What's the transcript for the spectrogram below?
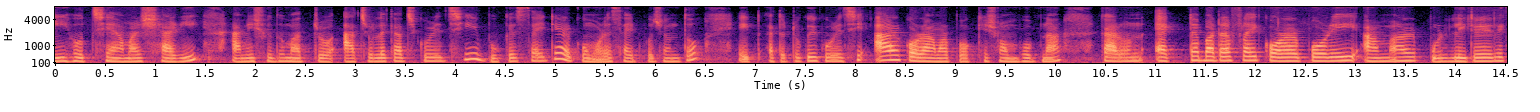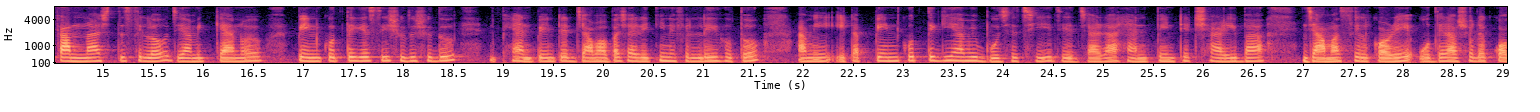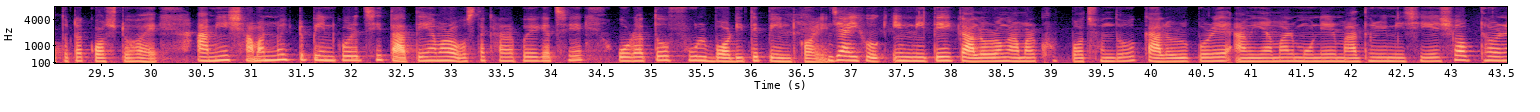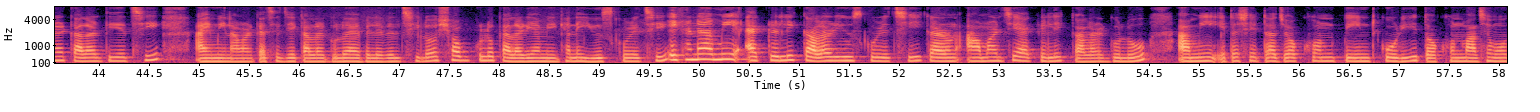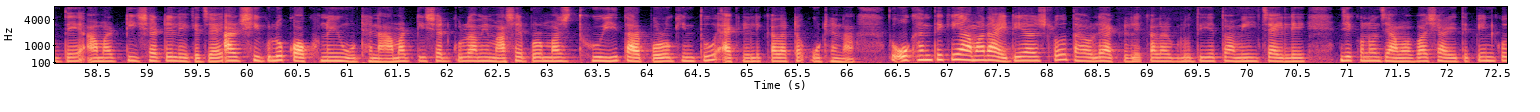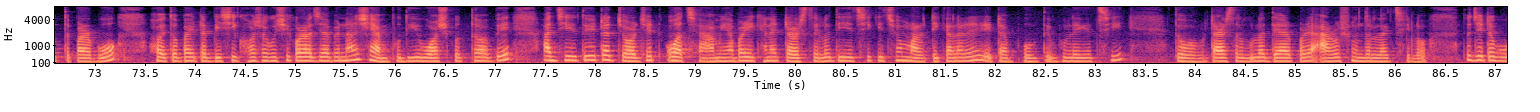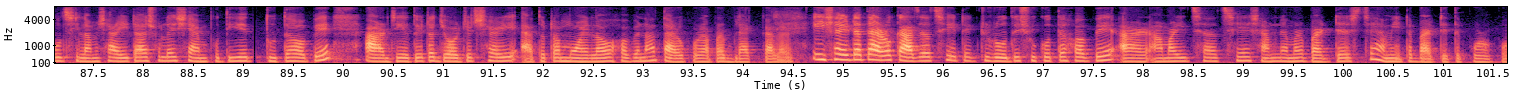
এই হচ্ছে আমার শাড়ি। আমি শুধুমাত্র আঁচলে কাজ করেছি, বুকের সাইডে আর কোমরের সাইড পর্যন্ত। এতটুকুই করেছি। আর করা আমার পক্ষে সম্ভব না। কারণ একটা বাটারফ্লাই করার পরেই আমার লিটারেলি কান্না আসতেছিল যে আমি কেন পেন্ট করতে গেছি? শুধু শুধু হ্যান্ড পেন্টের জামা বা শাড়ি কিনে ফেললেই হতো। আমি এটা পেন্ট করতে গিয়ে আমি বুঝেছি যে যারা হ্যান্ড পেন্টেড শাড়ি বা জামা সেল করে, ওদের আসলে কতটা কষ্ট হয়। আমি সামান্য একটু পেন্ট করেছি তাতে আমার অবস্থা খারাপ হয়ে গেছে। ওরা তো ফুল বডিতে পেন্ট করে। যাই হোক এমনিতে কালো রং আমার খুব পছন্দ। কালোর উপরে আমি আমার মনের মাধুরী মিশিয়ে সব ধরনের কালার দিয়েছি। আই মিন আমার কাছে যে কালারগুলো অ্যাভেলেবেল ছিল, সবগুলো কালারই আমি এখানে ইউজ করেছি। এখানে আমি অ্যাক্রেলিক কালার ইউজ করেছি, কারণ আমার যে অ্যাক্রেলিক কালারগুলো আমি এটা সেটা যখন পেন্ট করি, তখন মাঝে মধ্যে আমার টি শার্টে লেগে যায়, আর সেগুলো কখনোই উঠে না। আমার টি শার্টগুলো আমি মাসের পর মাস ধুই, তারপরও কিন্তু অ্যাক্রেলিক কালারটা উঠে না। তো ওখান থেকেই আমার আইডিয়া আসলো, তাহলে অ্যাক্রেলিক কালারগুলো দিয়ে তো আমি চাইলে যে কোনো জামা বা শাড়িতে পেন্ট করতে পারব। হয়তো বা এটা বেশি ঘষাঘষি করা যাবে না, শ্যাম্পু দিয়ে ওয়াশ করতে হবে। আর যেহেতু এটা জর্জেট, ও আচ্ছা আমি আবার এখানে টার্সেলও দিয়েছি কিছু মাল্টি কালারের এটা বলতে ভুলে গেছি। তো টার্সেলগুলো দেওয়ার পরে আরও সুন্দর লাগছিল। তো যেটা বলছিলাম, শাড়িটা আসলে শ্যাম্পু দিয়ে ধুতে হবে। আর যেহেতু এটা জর্জেট শাড়ি, এতটা ময়লাও হবে না, তার উপর আবার ব্ল্যাক কালার। এই শাড়িটাতে আরও কাজ আছে, এটা একটু রোদে শুকোতে হবে। আর আমার ইচ্ছা আছে, সামনে আমার বার্থডে আসছে, আমি এটা বার্থডেতে পরবো।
